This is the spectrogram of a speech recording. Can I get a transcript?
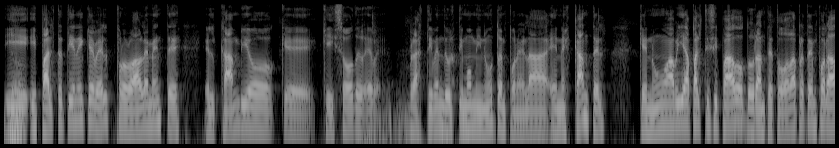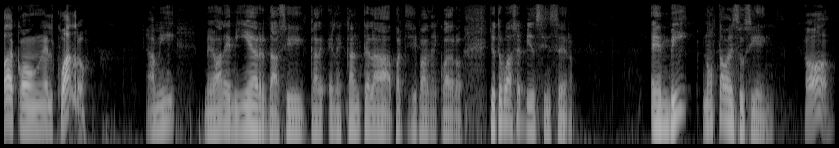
Y, parte tiene que ver probablemente el cambio que, hizo de, eh, Brad Steven de último minuto en ponerla en Scantel que no había participado durante toda la pretemporada con el cuadro. A mí me vale mierda si el Escante la ha participado en el cuadro. Yo te voy a ser bien sincero. Envy no estaba en su 100. No.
